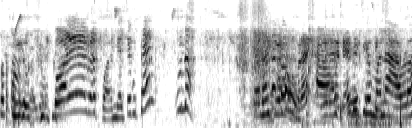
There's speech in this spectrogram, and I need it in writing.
પડે મેચે ઉતાર ઉડા તને કહું મને આવડે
